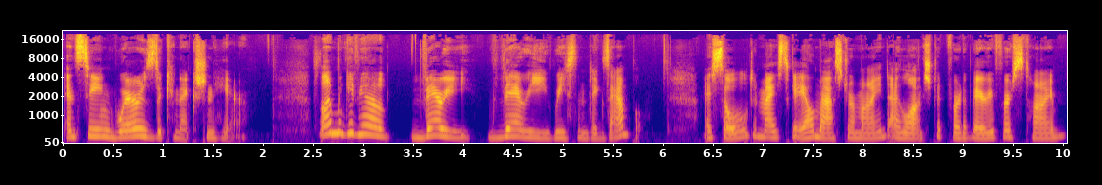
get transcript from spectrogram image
and seeing where is the connection here. So, let me give you a very, very recent example. I sold my Scale Mastermind. I launched it for the very first time.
